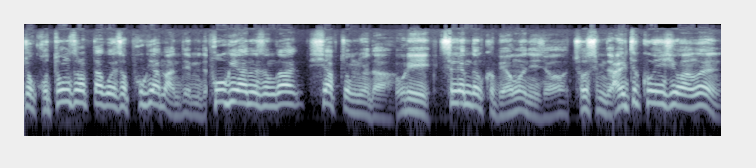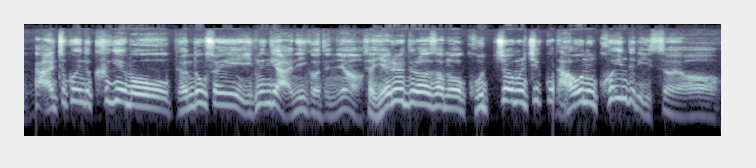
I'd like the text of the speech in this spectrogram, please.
좀 고통스럽다고 해서 포기하면 안 됩니다. 포기하는 순간 시합 종료다. 우리 슬램덩크 명언이죠. 좋습니다. 알트코인 시황은 알트코인도 크게 뭐 변동성이 있는 게 아니거든요. 자, 예를 들어서 뭐 고점을 찍고 나오는 코인들이 있어요.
